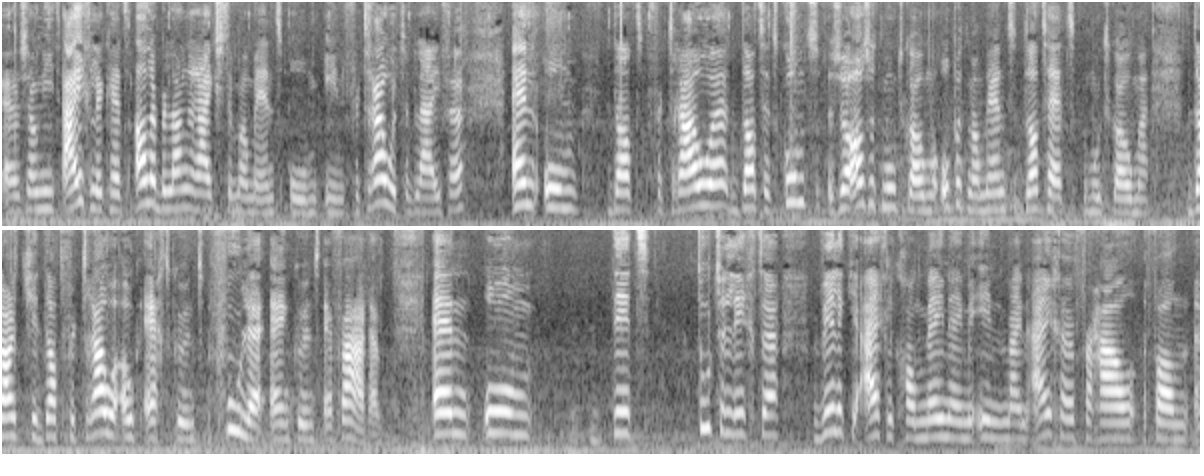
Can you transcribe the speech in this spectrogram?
uh, zo niet eigenlijk het allerbelangrijkste moment om in vertrouwen te blijven en om dat vertrouwen dat het komt zoals het moet komen op het moment dat het moet komen. Dat je dat vertrouwen ook echt kunt voelen en kunt ervaren. En om dit toe te lichten wil ik je eigenlijk gewoon meenemen in mijn eigen verhaal van uh,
